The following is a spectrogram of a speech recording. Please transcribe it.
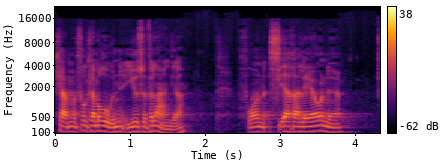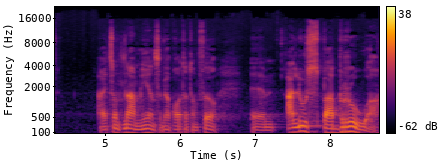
Kam- från Kamerun, Josef Elanga. Från Sierra Leone, ett sånt namn igen som vi har pratat om förr, eh, Aluspa Brua.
